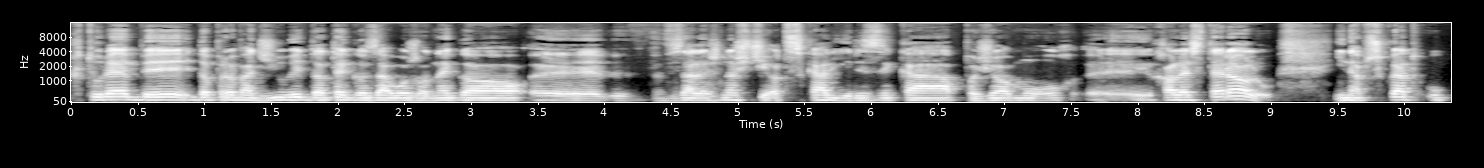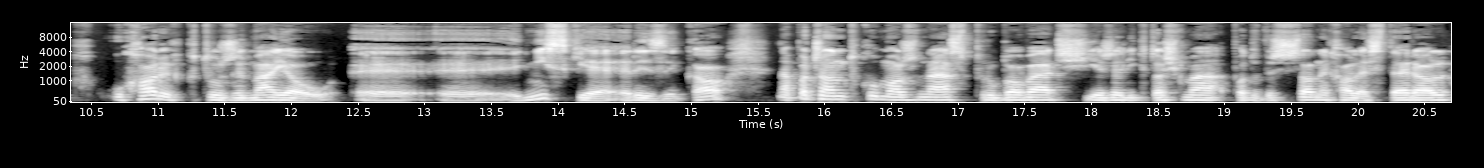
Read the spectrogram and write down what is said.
które by doprowadziły do tego założonego w zależności od skali ryzyka poziomu cholesterolu. I na przykład u, u chorych, którzy mają niskie ryzyko, na początku można spróbować, jeżeli ktoś ma podwyższony cholesterol,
